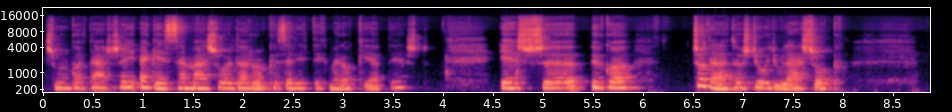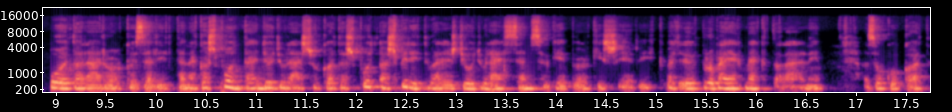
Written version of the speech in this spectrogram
és munkatársai egészen más oldalról közelítik meg a kérdést, és ők a csodálatos gyógyulások oldaláról közelítenek, a spontán gyógyulásokat a, spo- a spirituális gyógyulás szemszögéből kísérik, vagy próbálják megtalálni az okokat.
